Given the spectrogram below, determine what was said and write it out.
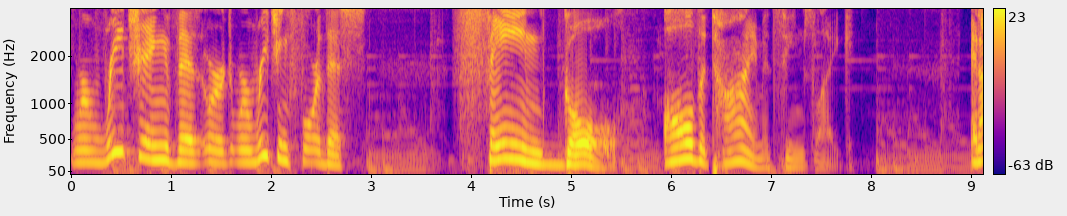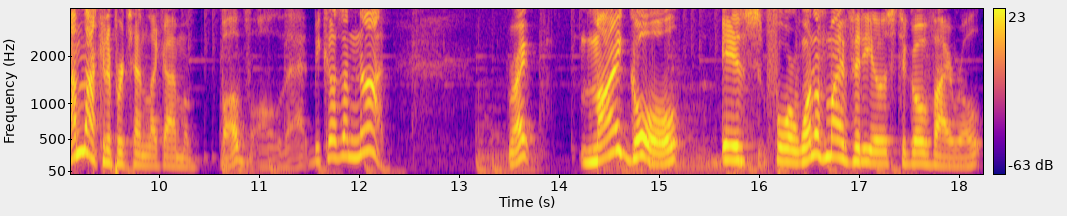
we're reaching this, or we're reaching for this fame goal all the time. It seems like, and I'm not going to pretend like I'm above all of that because I'm not. Right? My goal is for one of my videos to go viral,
